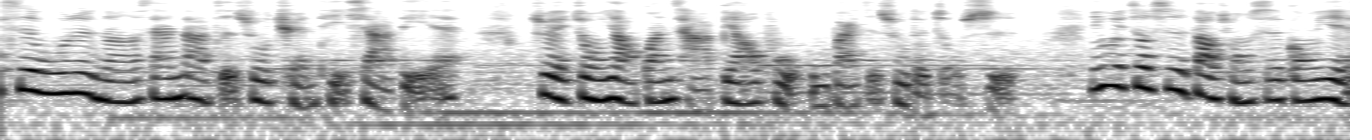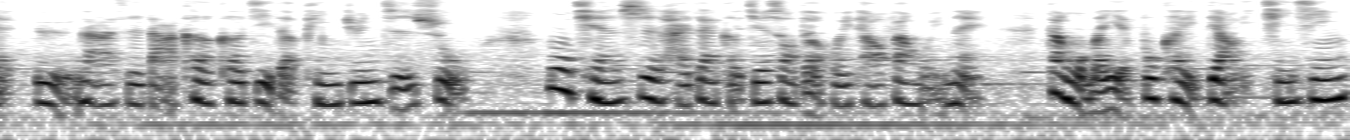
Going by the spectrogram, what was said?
四巫日呢，三大指数全体下跌，最重要观察标普五百指数的走势，因为这是道琼斯工业与纳斯达克科技的平均指数，目前是还在可接受的回调范围内，但我们也不可以掉以轻心，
